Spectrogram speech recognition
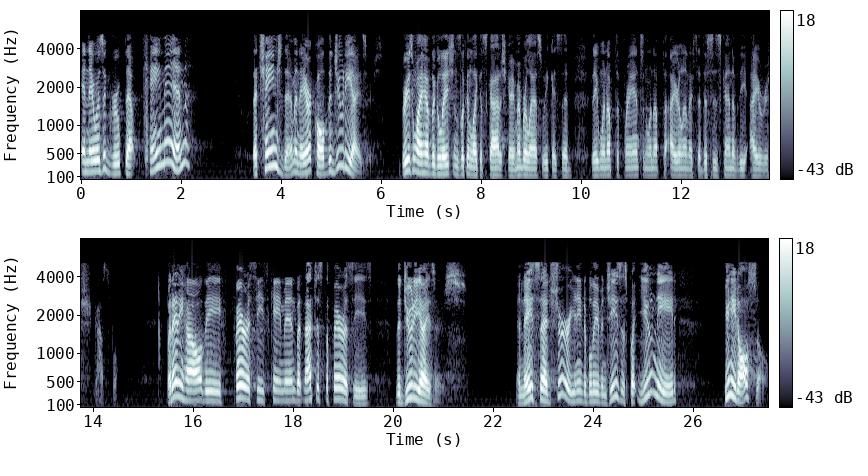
And there was a group that came in that changed them, and they are called the Judaizers. The reason why I have the Galatians looking like a Scottish guy, remember last week I said they went up to France and went up to Ireland. I said this is kind of the Irish gospel. But anyhow, the Pharisees came in, but not just the Pharisees, the Judaizers. And they said, sure, you need to believe in Jesus, but you need, you need also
